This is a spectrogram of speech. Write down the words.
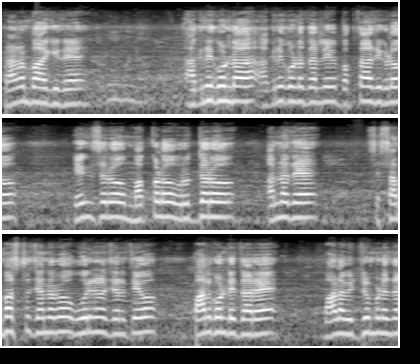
ಪ್ರಾರಂಭ ಆಗಿದೆ. ಅಗ್ನಿಗುಂಡ, ಅಗ್ನಿಗುಂಡದಲ್ಲಿ ಭಕ್ತಾದಿಗಳು, ಹೆಂಗಸರು, ಮಕ್ಕಳು, ವೃದ್ಧರು ಅನ್ನದೇ ಸಮಸ್ತ ಜನರು, ಊರಿನ ಜನತೆಯು ಪಾಲ್ಗೊಂಡಿದ್ದಾರೆ. ಭಾಳ ವಿಜೃಂಭಣೆಯಿಂದ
